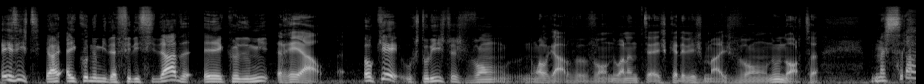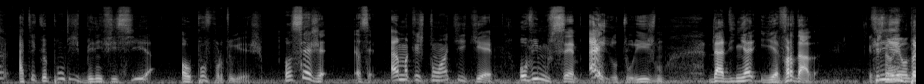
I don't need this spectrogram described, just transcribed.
existe a, economia da felicidade e a economia real. Ok, os turistas vão no Algarve, vão no Alentejo, cada vez mais vão no Norte, mas será até que ponto isto beneficia ao povo português? Ou seja, há uma questão aqui que é, ouvimos sempre, ei, o turismo dá dinheiro, e é verdade. É onde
